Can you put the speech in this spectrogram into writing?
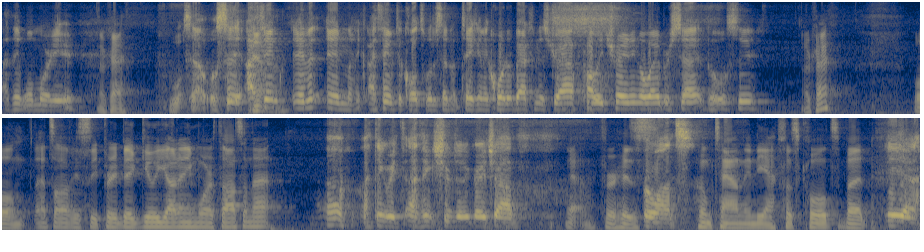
I think one more year. Okay. So we'll see. I Yeah. think and, and like I think the Colts would have ended up taking a quarterback in this draft, probably trading away Brissett, but we'll see. Okay. Well, that's obviously pretty big. Gil, you got any more thoughts on that? Oh, I think we. I think Shub did a great job. Yeah, for his For once. hometown Indianapolis Colts. But Yeah.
